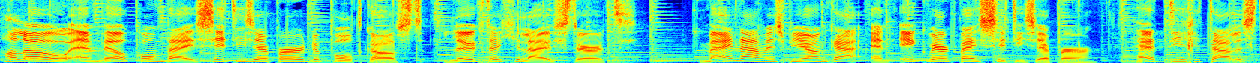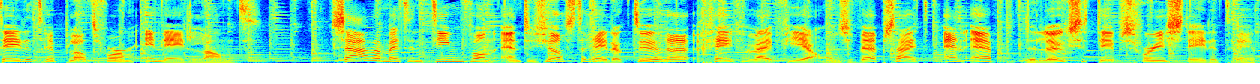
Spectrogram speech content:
Hallo en welkom bij City Zapper, de podcast. Leuk dat je luistert. Mijn naam is Bianca en ik werk bij City Zapper, het digitale stedentrip-platform in Nederland. Samen met een team van enthousiaste redacteuren geven wij via onze website en app de leukste tips voor je stedentrip.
